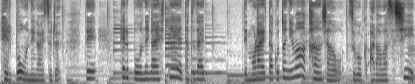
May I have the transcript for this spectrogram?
ヘルプをお願いする。でヘルプをお願いして手伝ってもらえたことには感謝をすごく表すし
